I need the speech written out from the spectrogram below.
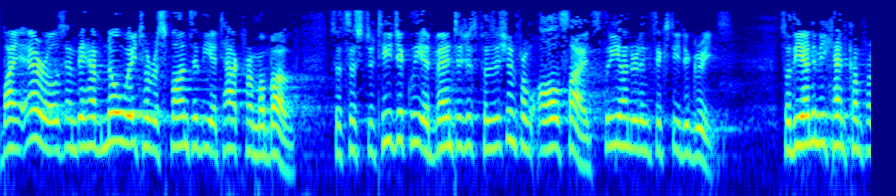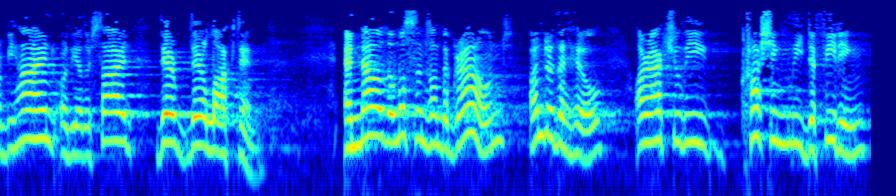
by arrows and they have no way to respond to the attack from above. So it's a strategically advantageous position from all sides, 360 degrees. So the enemy can't come from behind or the other side, they're, they're locked in. And now the Muslims on the ground, under the hill, are actually crushingly defeating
